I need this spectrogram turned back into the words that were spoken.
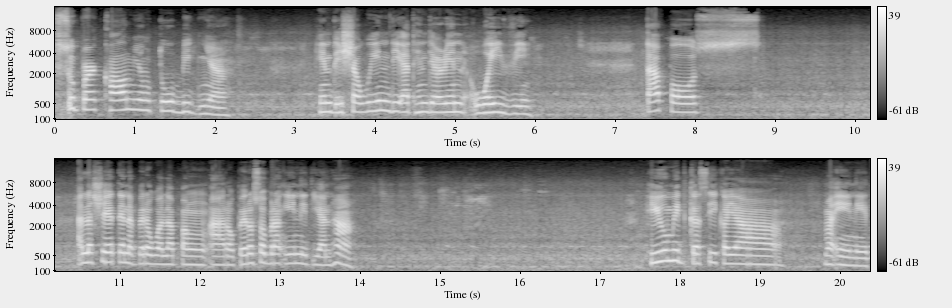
Super calm yung tubig niya. Hindi siya windy at hindi rin wavy. Tapos, alas 7 na pero wala pang araw. Pero sobrang init yan ha. Humid kasi kaya mainit.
